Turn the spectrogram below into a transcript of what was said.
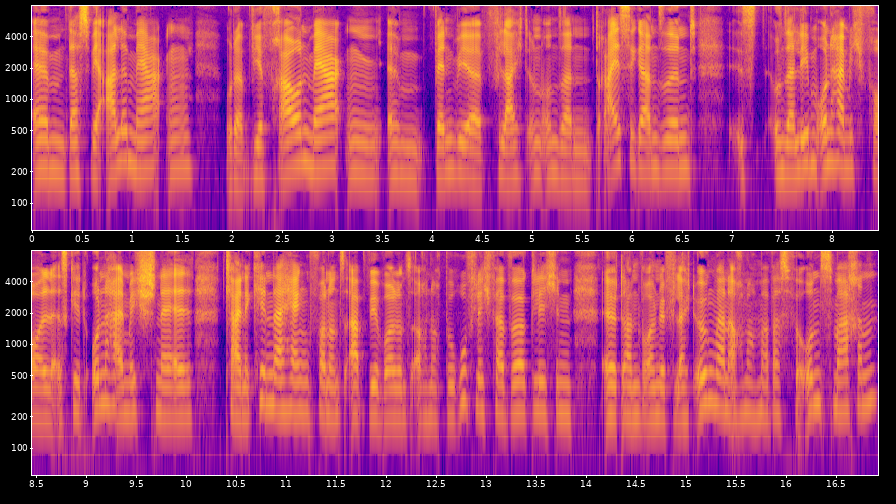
ähm, dass wir alle merken oder wir Frauen merken, ähm, wenn wir vielleicht in unseren 30ern sind, ist unser Leben unheimlich voll, es geht unheimlich schnell, kleine Kinder hängen von uns ab, wir wollen uns auch noch beruflich verwirklichen, äh, dann wollen wir vielleicht irgendwann auch noch mal was für uns machen.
